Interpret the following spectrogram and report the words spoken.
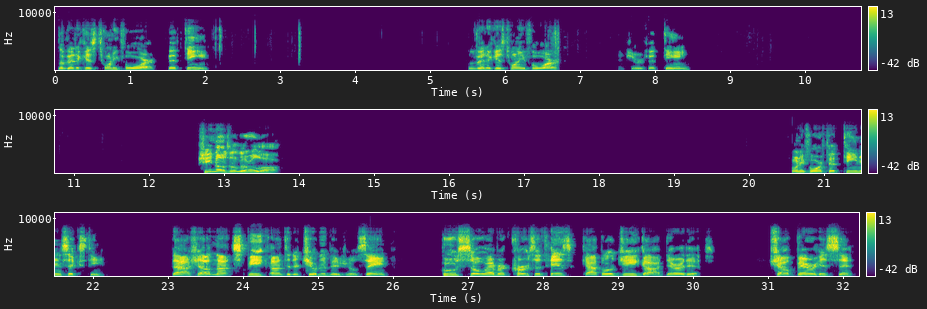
Leviticus 24, 15. Leviticus 24, make sure 15. She knows a little law. 24, 15, and 16. Thou shalt not speak unto the children of Israel, saying, Whosoever curseth his, capital G, God, there it is, shall bear his sin.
